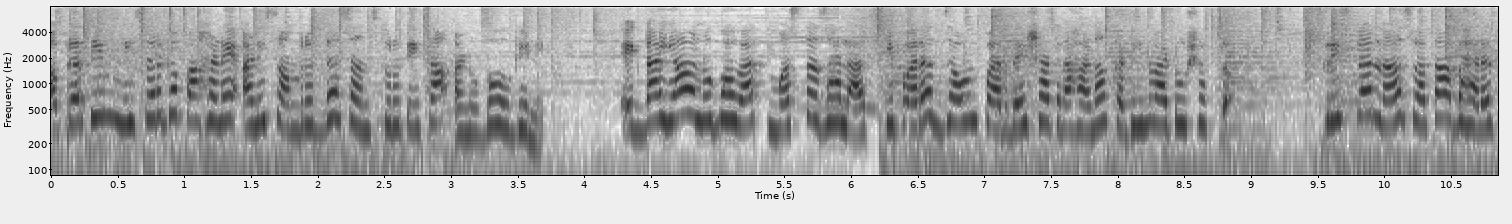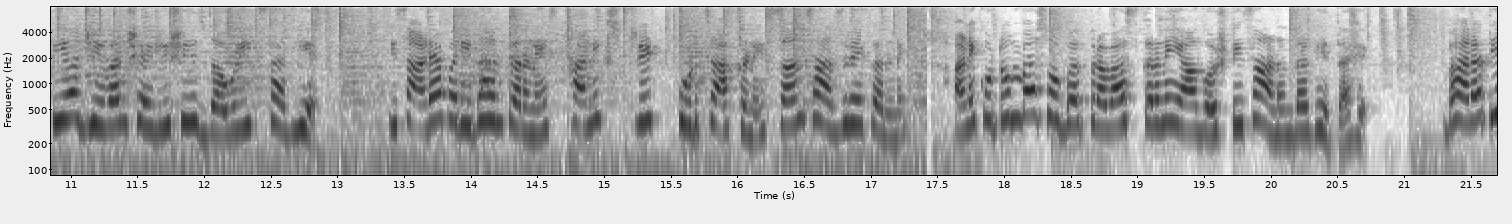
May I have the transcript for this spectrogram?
अप्रतिम निसर्ग पाहणे आणि समृद्ध संस्कृतीचा अनुभव घेणे. एकदा या अनुभवात मस्त झालात की परत जाऊन परदेशात राहणं कठीण वाटू शकतं. क्रिस्टननं स्वतः भारतीय जीवनशैलीशी जवळीक साधली आहे ती साड्या परिधान करणे स्थानिक स्ट्रीट फूड चाखणे सण साजरे करणे आणि कुटुंबासोबत प्रवास करणे या गोष्टीचा आनंद घेत आहे. भारतीय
